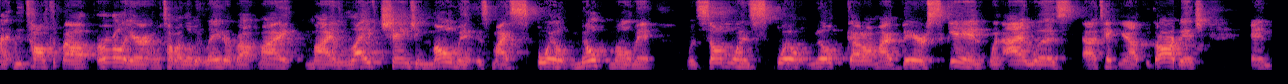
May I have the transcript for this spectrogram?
like we talked about earlier, and we'll talk about a little bit later about my my life changing moment is my spoiled milk moment when someone's spoiled milk got on my bare skin when I was uh, taking out the garbage, and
